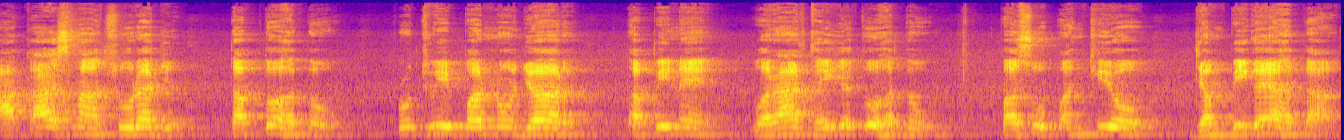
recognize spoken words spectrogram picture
આકાશમાં સૂરજ તપતો હતો. પૃથ્વી પરનું જળ તપીને વરાળ થઈ જતું હતું. પશુ પંખીઓ જંપી ગયા હતા.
